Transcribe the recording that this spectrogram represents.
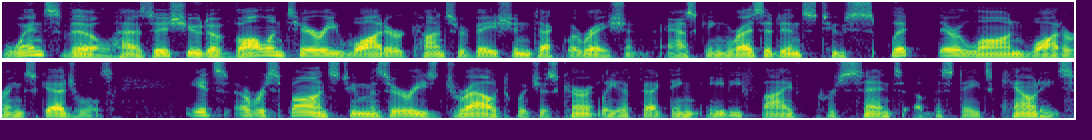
Wentzville has issued a voluntary water conservation declaration asking residents to split their lawn watering schedules. It's a response to Missouri's drought, which is currently affecting 85% of the state's counties.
